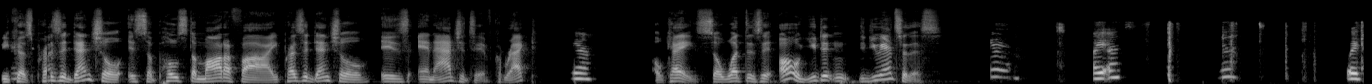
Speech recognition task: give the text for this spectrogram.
Because presidential is supposed to modify, presidential is an adjective, correct? Yeah. Okay, so what does it? Oh, you didn't. Did you answer this? yeah, I asked. Yeah. Wait.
